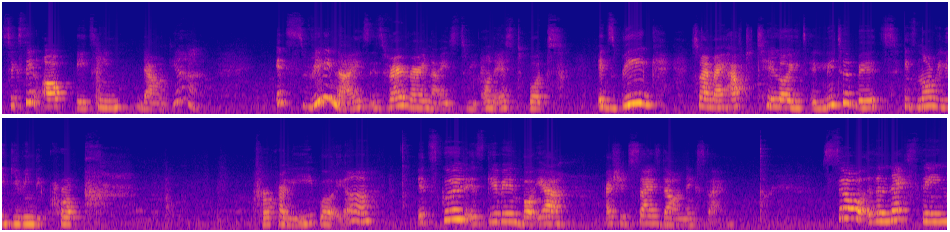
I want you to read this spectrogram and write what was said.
16 up 18 down. Yeah. It's really nice. It's very very nice to be honest but it's big so i might have to tailor it a little bit. It's not really giving the crop properly but yeah. It's good it's giving but yeah i should size down next time. So the next thing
